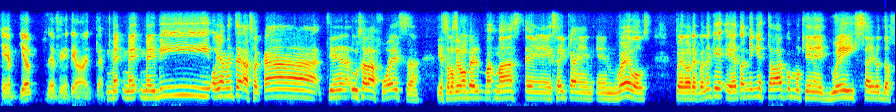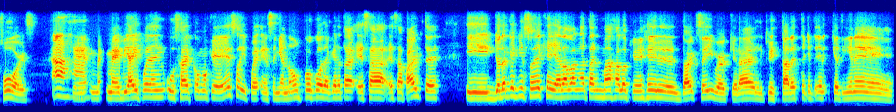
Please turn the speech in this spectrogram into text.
Yep, definitivamente. Me, maybe, obviamente, Ahsoka tiene, usa la fuerza, y eso lo vimos ver más, eh, cerca en, en, Rebels, pero recuerden que ella también estaba como que en el gray side of the Force. Ajá. maybe ahí pueden usar como que eso y pues enseñando un poco de qué trata esa, esa parte y yo lo que pienso es que ya la van a atar más a lo que es el Dark Saber, que era el cristal este que, que tiene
